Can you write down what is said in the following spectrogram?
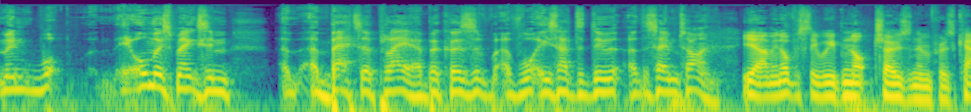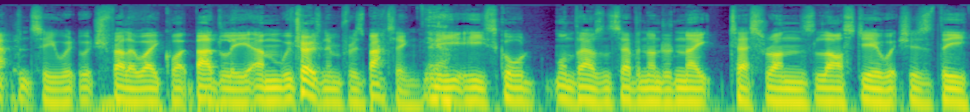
I mean, what it almost makes him a, a better player because of, of what he's had to do at the same time. Yeah, I mean, obviously we've not chosen him for his captaincy, which, which fell away quite badly. Um, we've chosen him for his batting. Yeah. He, he scored 1,708 Test runs last year, which is the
